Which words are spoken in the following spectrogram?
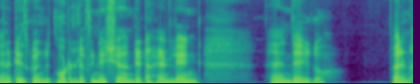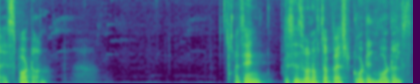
and it is going with model definition, data handling, and there you go. Very nice, spot on. I think this is one of the best coding models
